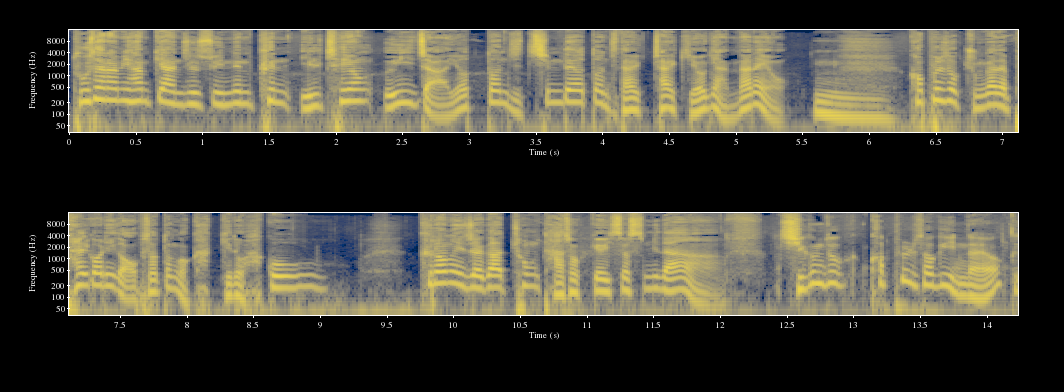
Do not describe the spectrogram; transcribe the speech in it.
두 사람이 함께 앉을 수 있는 큰 일체형 의자였던지 침대였던지 잘, 잘 기억이 안 나네요. 음. 커플석 중간에 팔걸이가 없었던 것 같기도 하고 그런 의자가 총 다섯 개 있었습니다. 지금도 커플석이 있나요? 그,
